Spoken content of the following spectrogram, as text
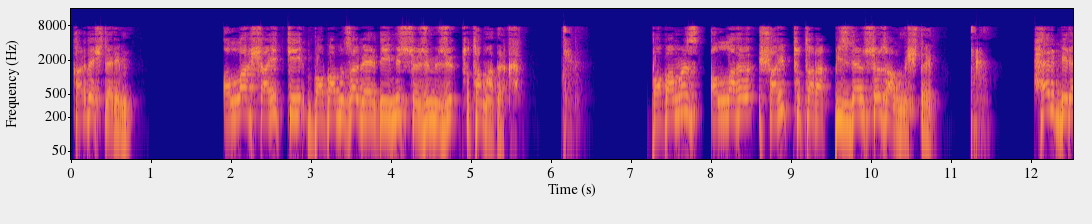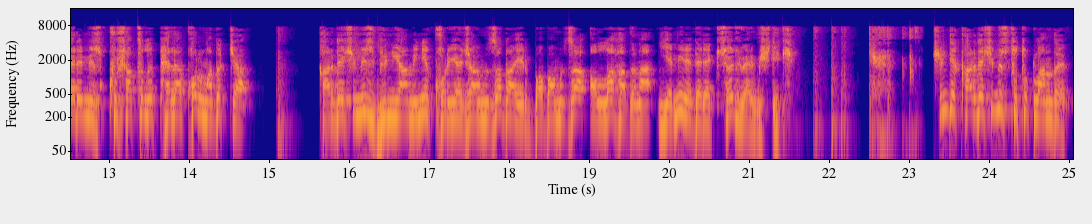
Kardeşlerim, Allah şahit ki babamıza verdiğimiz sözümüzü tutamadık. Babamız Allah'ı şahit tutarak bizden söz almıştı. Her birerimiz kuşatılıp helak olmadıkça kardeşimiz Bünyamin'i koruyacağımıza dair babamıza Allah adına yemin ederek söz vermiştik. Şimdi kardeşimiz tutuklandı.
